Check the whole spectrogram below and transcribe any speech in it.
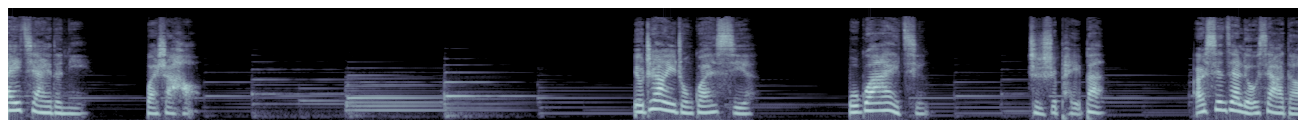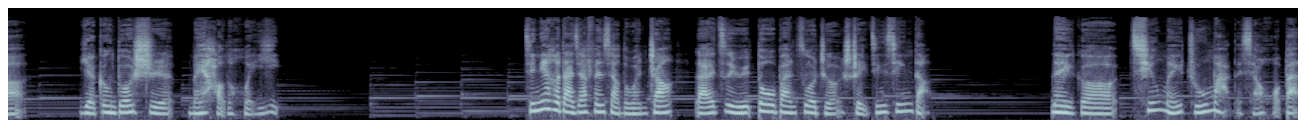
嗨，亲爱的你，晚上好。有这样一种关系，无关爱情，只是陪伴，而现在留下的，也更多是美好的回忆。今天和大家分享的文章来自于豆瓣作者水晶星的《那个青梅竹马的小伙伴》。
